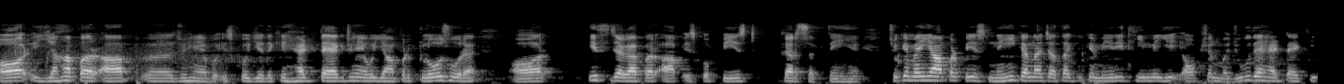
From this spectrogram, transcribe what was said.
और यहाँ पर आप जो है वो इसको, ये देखिए हेड टैग जो है वो यहाँ पर क्लोज हो रहा है और इस जगह पर आप इसको पेस्ट कर सकते हैं। चूँकि मैं यहाँ पर पेस्ट नहीं करना चाहता क्योंकि मेरी थीम में ये ऑप्शन मौजूद है हेड टैग की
